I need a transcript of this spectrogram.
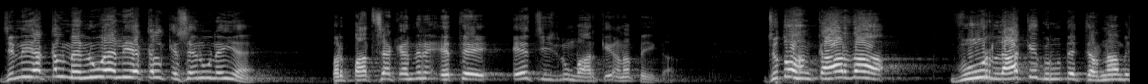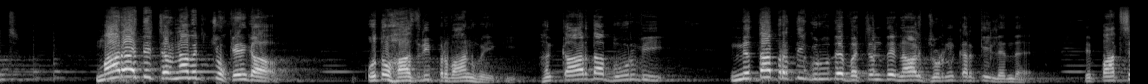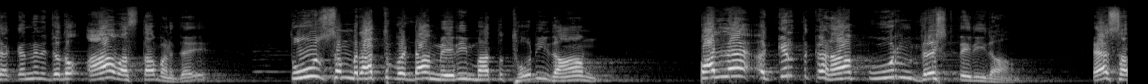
ਜਿੰਨੀ ਅਕਲ ਮੈਨੂੰ ਹੈ, ਇੰਨੀ ਅਕਲ ਕਿਸੇ ਨੂੰ ਨਹੀਂ ਹੈ। ਪਰ ਪਾਤਸ਼ਾਹ ਕਹਿੰਦੇ ਨੇ, ਇੱਥੇ ਇਹ ਚੀਜ਼ ਨੂੰ ਮਾਰ ਕੇ ਆਣਾ ਪਏਗਾ। ਜਦੋਂ ਹੰਕਾਰ ਦਾ ਵੂਰ ਲਾ ਕੇ ਗੁਰੂ ਦੇ ਚਰਨਾਂ ਵਿੱਚ ਮਹਾਰਾਜ ਦੇ ਚਰਨਾਂ ਵਿੱਚ ਝੁਕੇਗਾ, ਉਦੋਂ ਹਾਜ਼ਰੀ ਪ੍ਰਵਾਨ ਹੋਏਗੀ। ਹੰਕਾਰ ਦਾ ਬੂਰ ਵੀ ਨਿਤਾ ਪ੍ਰਤੀ ਗੁਰੂ ਦੇ ਵਚਨ ਦੇ ਨਾਲ ਜੁੜਨ ਕਰਕੇ ਹੀ ਲੈਂਦਾ ਤੇ ਪਾਤਸ਼ਾਹ ਕਹਿੰਦੇ ਨੇ, ਜਦੋਂ ਆ ਅਵਸਥਾ ਬਣ ਜਾਏ, ਤੂੰ ਸਮਰੱਥ ਵੱਡਾ, ਮੇਰੀ ਮਤ ਥੋੜੀ RAM ਪਾਲੈ ਅਕਿਰਤ ਘਣਾ, ਪੂਰਨ ਦ੍ਰਿਸ਼ਟ ਤੇਰੀ RAM ਐਸਾ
